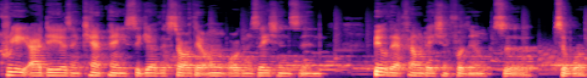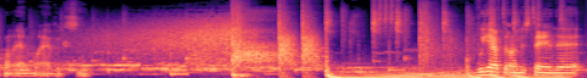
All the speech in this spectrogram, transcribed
create ideas and campaigns together, start their own organizations, and build that foundation for them to, to work on animal advocacy. We have to understand that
